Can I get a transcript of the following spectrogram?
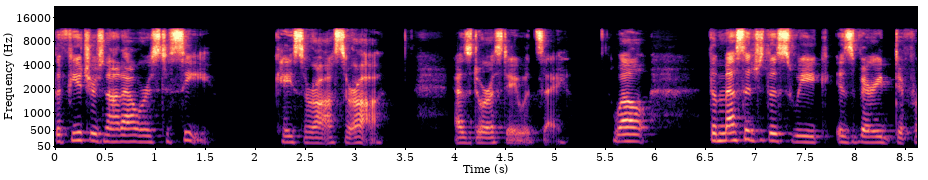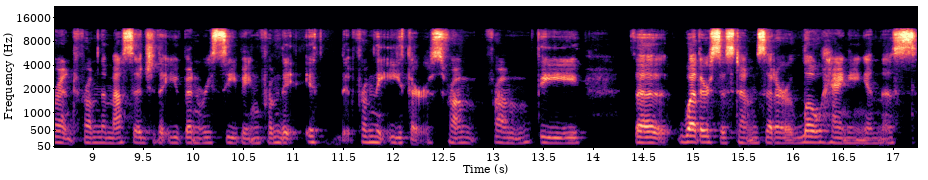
The future's not ours to see. Que sera, sera, as Doris Day would say. Well, the message this week is very different from the message that you've been receiving from the from the ethers, from from the the weather systems that are low hanging in this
